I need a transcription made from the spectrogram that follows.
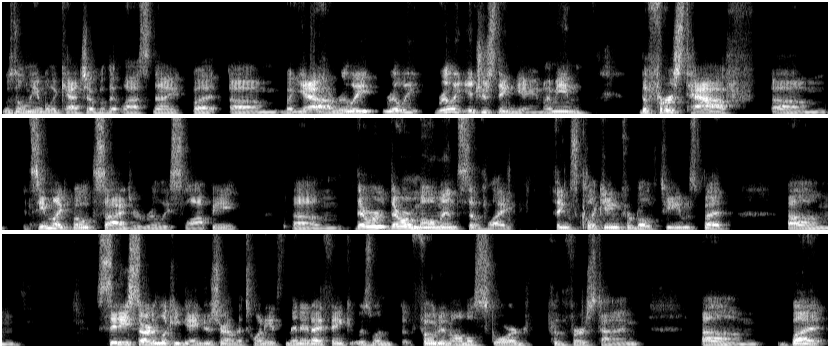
was only able to catch up with it last night. But um, but yeah, really, really, really interesting game. I mean, the first half, um, it seemed like both sides were really sloppy. Um, there were there were moments of like things clicking for both teams, but um, City started looking dangerous around the 20th minute. I think it was when Foden almost scored for the first time. Um, but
